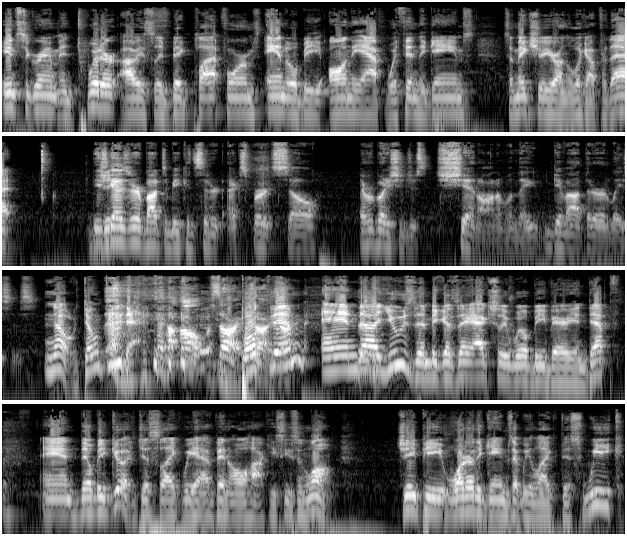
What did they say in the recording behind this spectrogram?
Instagram and Twitter, obviously big platforms, and it'll be on the app within the games. So make sure you're on the lookout for that. These J- guys are about to be considered experts, so everybody should just shit on them when they give out their releases. No, don't do that. oh, sorry. book sorry, them sorry. and uh, use them because they actually will be very in depth and they'll be good, just like we have been all hockey season long. JP, what are the games that we like this week?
